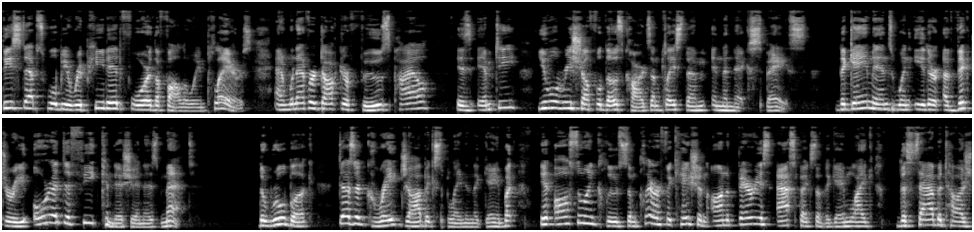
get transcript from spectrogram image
These steps will be repeated for the following players, and whenever Dr. Foo's pile is empty, you will reshuffle those cards and place them in the next space. The game ends when either a victory or a defeat condition is met. The rulebook does a great job explaining the game, but it also includes some clarification on various aspects of the game, like the sabotage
